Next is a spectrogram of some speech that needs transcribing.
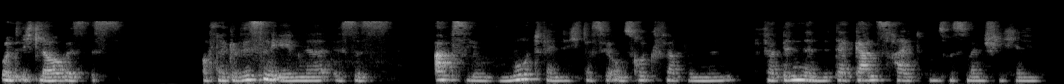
und ich glaube, es ist auf einer gewissen Ebene ist es absolut notwendig, dass wir uns rückverbinden verbinden mit der Ganzheit unseres menschlichen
